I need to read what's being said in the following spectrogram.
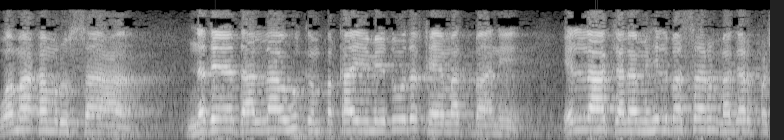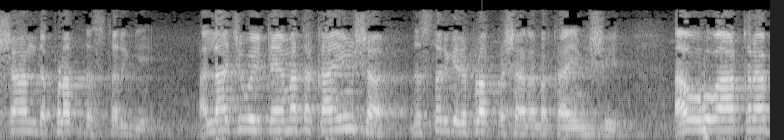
وما امر الساعه نه دی د الله حکم په قائمې دوه د قیامت باندې الا کلمه البصر مگر په شان د پړق د سترګې الله چې وی قیامت قائم شه د سترګې رپړق په شان به قائم شي او هو اقرب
